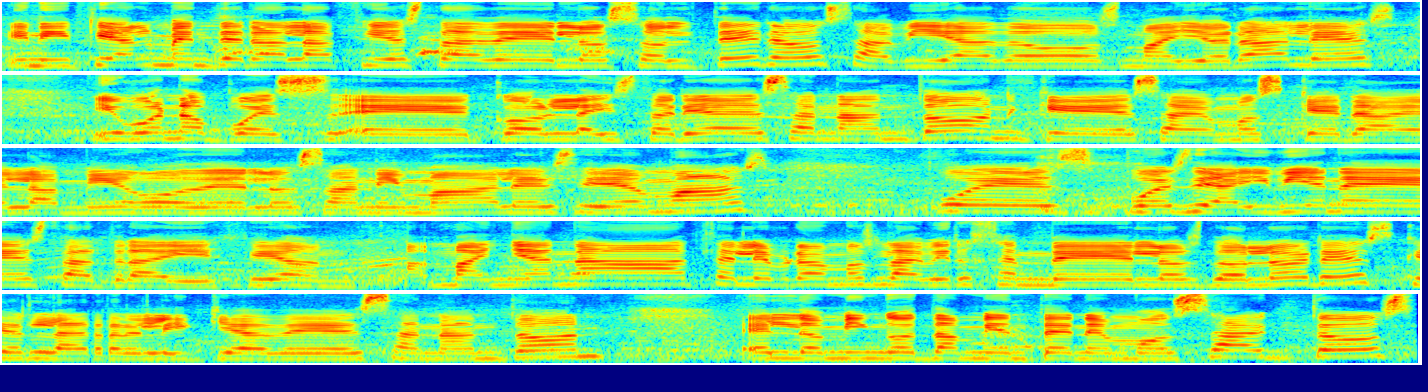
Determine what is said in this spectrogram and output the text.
Inicialmente era la fiesta de los solteros, había dos mayorales y bueno, pues eh, con la historia de San Antón, que sabemos que era el amigo de los animales y demás, pues, pues de ahí viene esta tradición. Mañana celebramos la Virgen de los Dolores, que es la reliquia de San Antón. El domingo también tenemos actos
